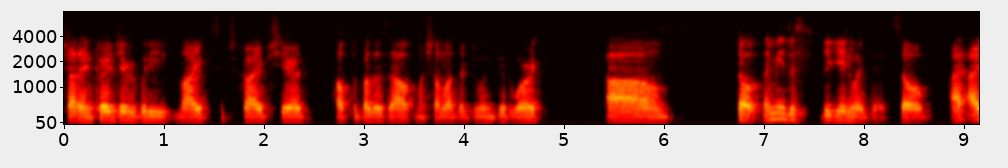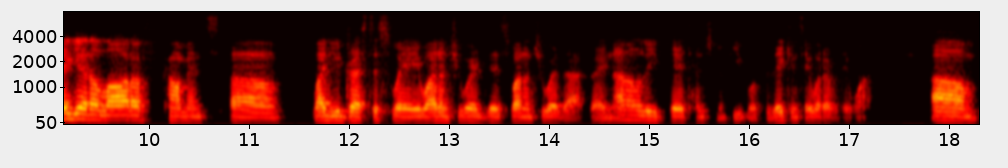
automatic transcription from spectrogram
try to encourage everybody like, subscribe, share, help the brothers out. MashaAllah, they're doing good work. Um, so let me just begin with this. So I, I get a lot of comments. Uh, why do you dress this way? Why don't you wear this? Why don't you wear that? Right? Not only pay attention to people because they can say whatever they want. Um,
